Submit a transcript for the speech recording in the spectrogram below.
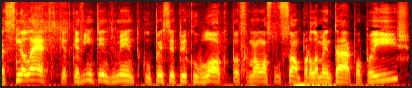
a sinalética de que havia entendimento com o PCP com o Bloco para formar uma solução parlamentar para o país,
